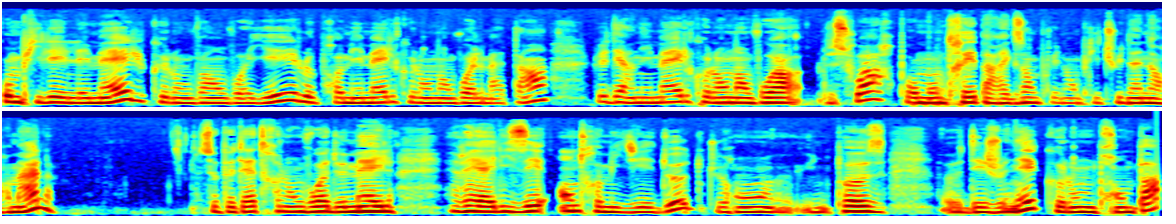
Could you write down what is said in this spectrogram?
compiler les mails que l'on va envoyer, le premier mail que l'on envoie le matin, le dernier mail que l'on envoie le soir pour montrer par exemple une amplitude anormale. Ce peut être l'envoi de mails réalisé entre midi et deux, durant euh, une pause euh, déjeuner que l'on ne prend pas.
